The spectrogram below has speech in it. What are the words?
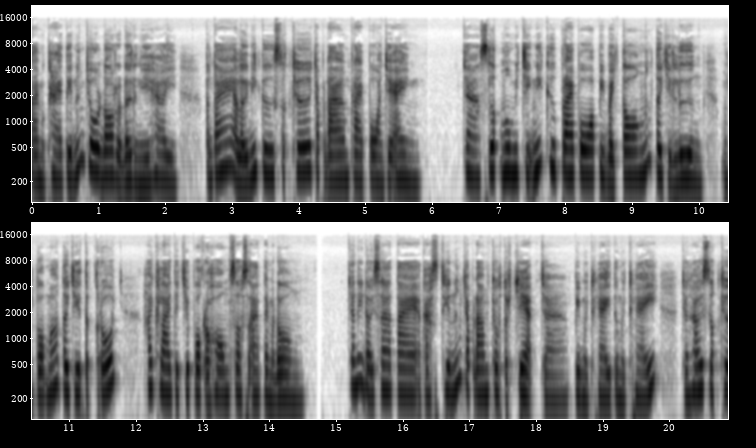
តែមួយខែទៀតនឹងចូលដល់រដូវរងាហើយប៉ុន្តែឥឡូវនេះគឺស្លឹកឈើចាប់ផ្ដើមប្រែពណ៌អញ្ចឹងឯងចាស្លឹកម៉ូមីជីនេះគឺប្រែពណ៌ពីបៃតងនឹងទៅជាលឿងបន្ទាប់មកទៅជាទឹកក្រូច ហើយคล้ายទៅជាពណ៌ក្រហមស្រស់ស្អាតតែម្ដងចានេះដោយសារតែអាកាសធាតុនឹងចាប់ផ្ដើមចុះត្រជាក់ចាពីមួយថ្ងៃទៅមួយថ្ងៃចឹងហើយស្លឹកឈើ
